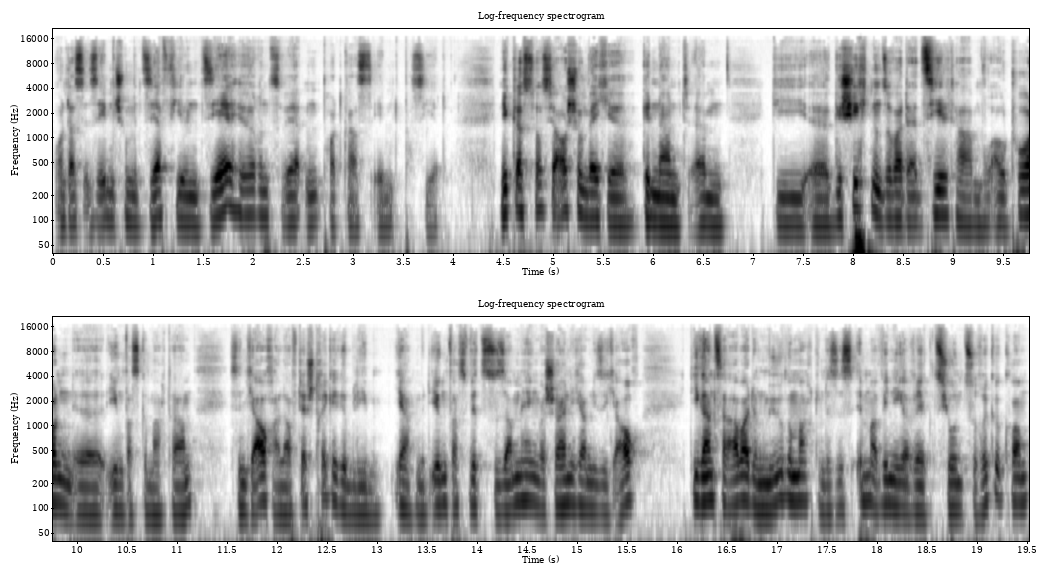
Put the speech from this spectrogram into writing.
und das ist eben schon mit sehr vielen sehr hörenswerten Podcasts eben passiert. Niklas, du hast ja auch schon welche genannt, ähm, die äh, Geschichten und so weiter erzählt haben, wo Autoren äh, irgendwas gemacht haben, sind ja auch alle auf der Strecke geblieben. Ja, mit irgendwas wird es zusammenhängen. Wahrscheinlich haben die sich auch die ganze Arbeit und Mühe gemacht und es ist immer weniger Reaktion zurückgekommen.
